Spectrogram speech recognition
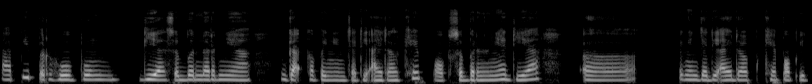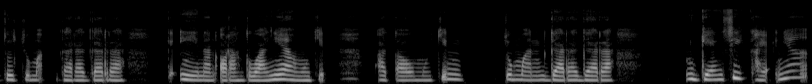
tapi berhubung dia sebenarnya nggak kepengen jadi idol K-pop sebenarnya dia uh, pengen jadi idol K-pop itu cuma gara-gara keinginan orang tuanya mungkin. Atau mungkin cuman gara-gara gengsi kayaknya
